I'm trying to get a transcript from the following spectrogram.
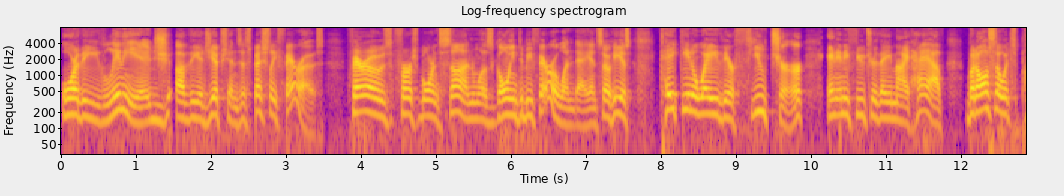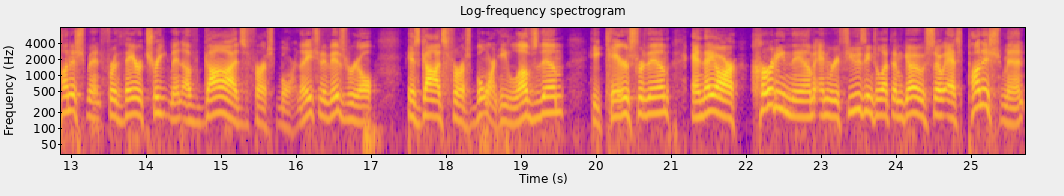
or the lineage of the Egyptians, especially Pharaoh's. Pharaoh's firstborn son was going to be Pharaoh one day. And so he is taking away their future and any future they might have. But also, it's punishment for their treatment of God's firstborn. The nation of Israel is God's firstborn. He loves them, He cares for them, and they are hurting them and refusing to let them go. So, as punishment,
